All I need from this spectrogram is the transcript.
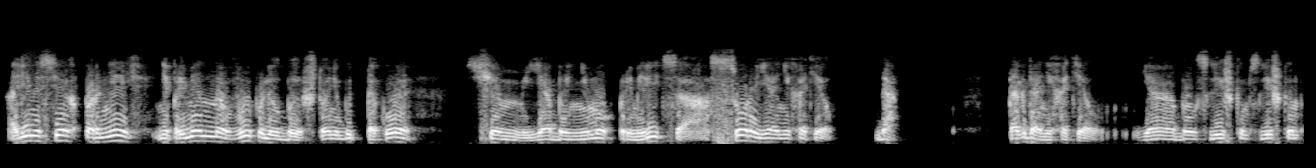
один из тех парней непременно выпалил бы что-нибудь такое, с чем я бы не мог примириться, а ссоры я не хотел. Да, тогда не хотел. Я был слишком-слишком...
